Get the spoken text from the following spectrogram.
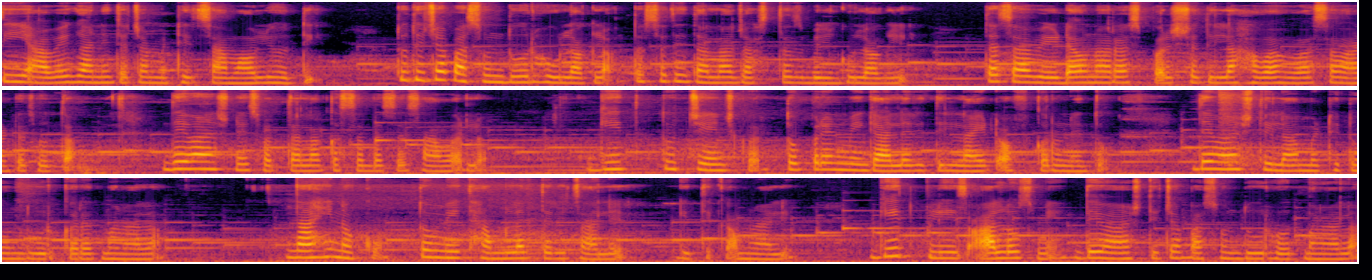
ती आवेगाने त्याच्या मिठीत सामावली होती. तो तिच्यापासून दूर होऊ लागला. तसं ती त्याला जास्तच बिलगू लागली. त्याचा वेडावणारा स्पर्श तिला हवा हवासा वाटत होता. देवांशने स्वतःला कसंबसं सावरलं. गीत तू चेंज कर. तोपर्यंत मी गॅलरीतील लाइट ऑफ करून येतो. देवांश तिला मिठीतून दूर करत म्हणाला नाही नको. तुम्ही थांबलात तरी चालेल गीतिका म्हणाली. गीत प्लीज आलोच मी. देवांश तिच्यापासून दूर होत म्हणाला.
